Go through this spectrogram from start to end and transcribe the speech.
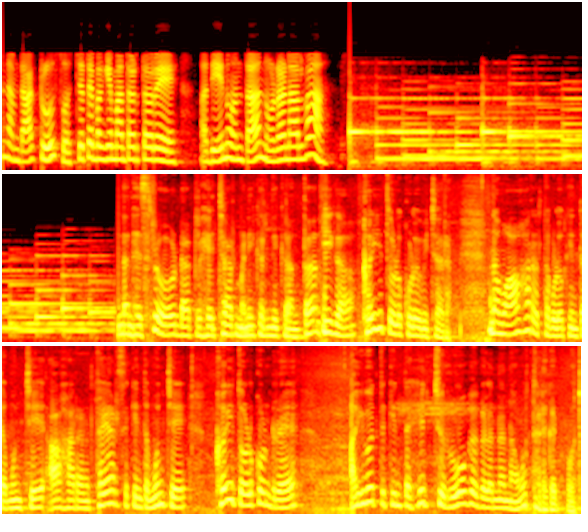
ನಮ್ಮ ಡಾಕ್ಟ್ರು ಸ್ವಚ್ಛತೆ ಬಗ್ಗೆ ಮಾತಾಡ್ತವ್ರೆ. ಅದೇನು ಅಂತ ನೋಡೋಣ ಅಲ್ವಾ? ನನ್ನ ಹೆಸರು ಡಾಕ್ಟರ್ ಎಚ್ ಆರ್ ಮಣಿಕರ್ಣಿಕಾ ಅಂತ. ಈಗ ಕೈ ತೊಳ್ಕೊಳ್ಳೋ ವಿಚಾರ. ನಾವು ಆಹಾರ ತಗೊಳ್ಳೋಕ್ಕಿಂತ ಮುಂಚೆ ಆಹಾರ ತಯಾರಿಸೋಕ್ಕಿಂತ ಮುಂಚೆ ಕೈ ತೊಳ್ಕೊಂಡ್ರೆ ಐವತ್ತಕ್ಕಿಂತ ಹೆಚ್ಚು ರೋಗಗಳನ್ನು ನಾವು ತಡೆಗಟ್ಬೋದು.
